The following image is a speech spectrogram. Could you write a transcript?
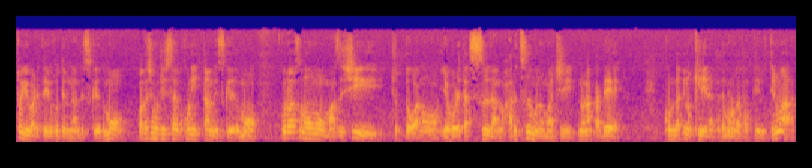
と言われているホテルなんですけれども私も実際ここに行ったんですけれどもこれはそのもう貧しいちょっとあの汚れたスーダンのハルツームの街の中でこんだけの綺麗な建物が建っているっていうのは、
